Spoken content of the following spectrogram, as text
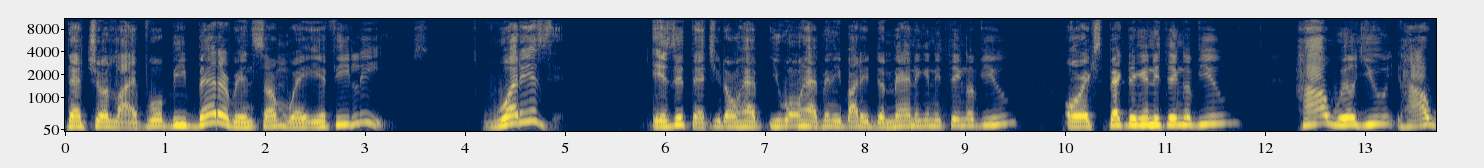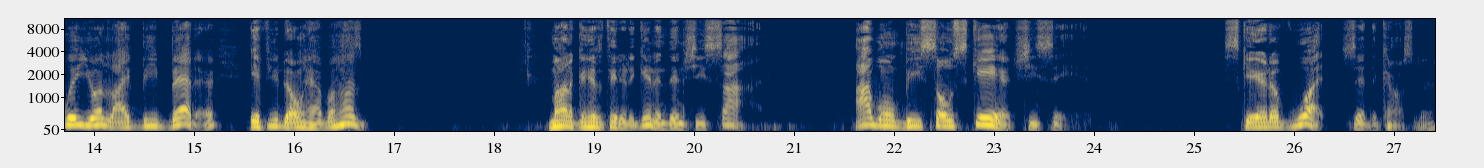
that your life will be better in some way if he leaves. What is it? Is it that you don't have, you won't have anybody demanding anything of you or expecting anything of you? How will you, how will your life be better if you don't have a husband? Monica hesitated again and then she sighed. I won't be so scared, she said. Scared of what? said the counselor.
